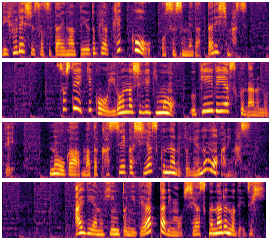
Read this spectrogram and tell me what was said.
リフレッシュさせたいなっていう時は結構おすすめだったりします。そして結構いろんな刺激も受け入れやすくなるので脳がまた活性化しやすくなるというのもあります。アイディアのヒントに出会ったりもしやすくなるのでぜひ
